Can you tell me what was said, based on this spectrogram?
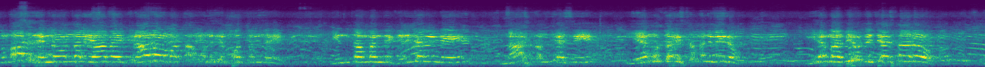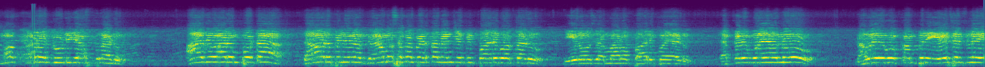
సుమారు రెండు వందల యాభై గ్రామాలు మొత్తం మునిగిపోతుంది ఇంతమంది గిరిజనుల్ని నాశనం చేసి ఏం ఉద్ధరిస్తామని మీరు ఏం అభివృద్ధి చేస్తారు మా కరో డ్యూటీ చేస్తున్నాడు ఆదివారం పూట దావరపల్లిలో గ్రామ సభ పెడతానని చెప్పి పారిపోతాడు. ఈ రోజు ఎంఆర్ఓ పారిపోయాడు. ఎక్కడికి పోయావు నువ్వు? నవయుగ కంపెనీ ఏజెంట్లై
